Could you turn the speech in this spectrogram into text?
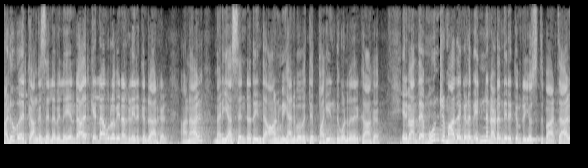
கழுவதற்கு அங்கு செல்லவில்லை என்று அதற்கெல்லாம் உறவினர்கள் இருக்கின்றார்கள். ஆனால் மரியா சென்றது இந்த ஆன்மீக அனுபவத்தை பகிர்ந்து கொள்வதற்காக. எனவே அந்த மூன்று மாதங்களும் என்ன நடந்திருக்கும் என்று யோசித்து பார்த்தால்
